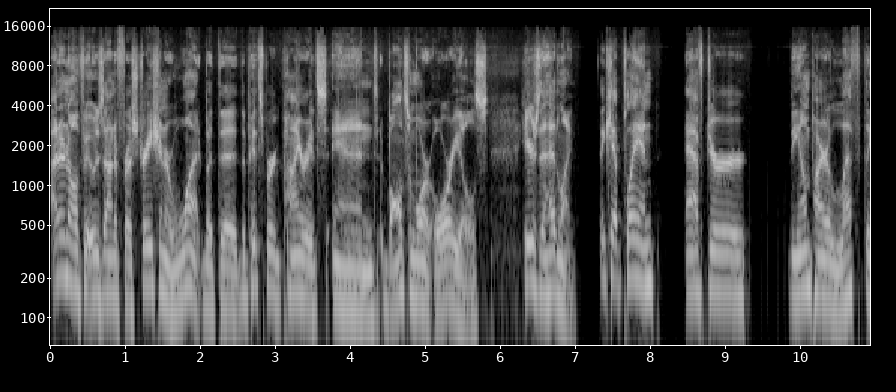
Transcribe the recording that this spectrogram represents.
I don't know if it was out of frustration or what, but the, the Pittsburgh Pirates and Baltimore Orioles, here's the headline. They kept playing after the umpire left the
